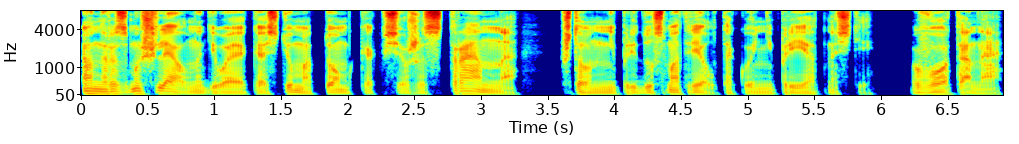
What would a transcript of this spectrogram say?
Он размышлял, надевая костюм, о том, как все же странно, что он не предусмотрел такой неприятности. Вот она,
